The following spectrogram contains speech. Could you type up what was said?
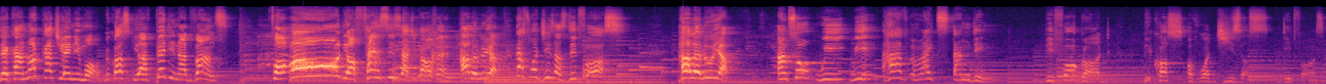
they cannot catch you anymore because you have paid in advance for all the offenses that you can offend. Hallelujah. That's what Jesus did for us. Hallelujah. And so we we have right standing before God because of what Jesus did for us.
